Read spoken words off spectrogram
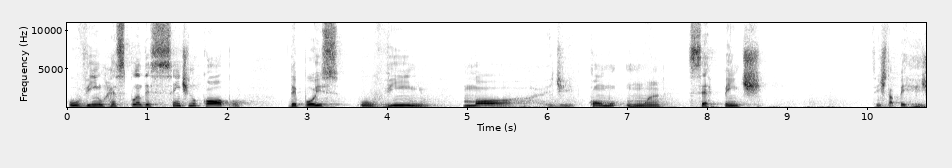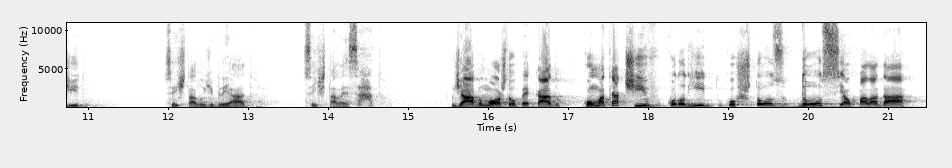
o vinho resplandecente no copo, depois, o vinho morde como uma serpente. Você está perdido, você está ludibriado, você está lesado. O diabo mostra o pecado como atrativo, colorido, gostoso, doce ao paladar.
